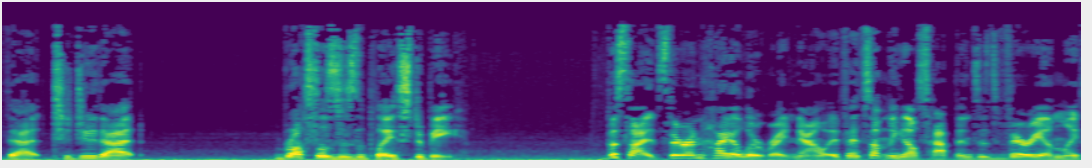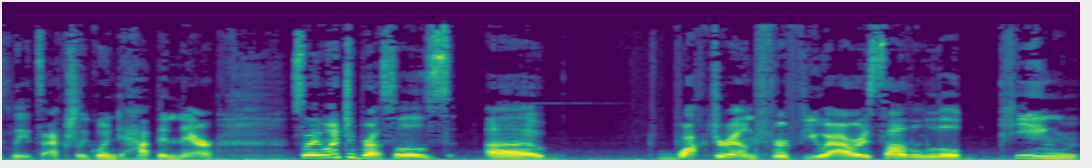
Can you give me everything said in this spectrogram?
that to do that, Brussels is the place to be. Besides, they're in high alert right now. If something else happens, it's very unlikely it's actually going to happen there. So I went to Brussels, uh, walked around for a few hours, saw the little peeing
